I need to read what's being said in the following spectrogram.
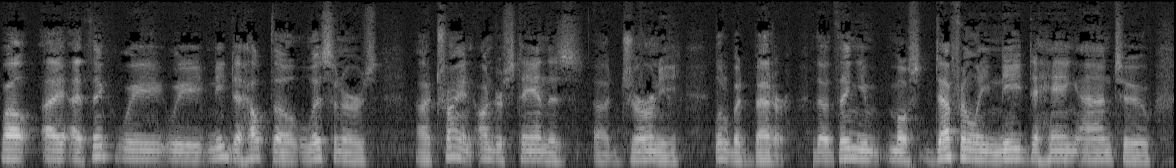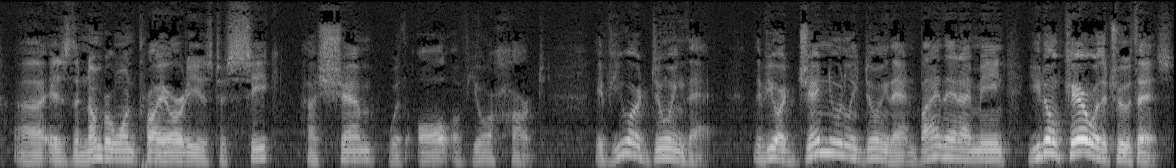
Well, I, I think we we need to help the listeners uh, try and understand this uh, journey a little bit better. The thing you most definitely need to hang on to uh, is the number one priority is to seek Hashem with all of your heart. If you are doing that, if you are genuinely doing that, and by that I mean you don't care where the truth is,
